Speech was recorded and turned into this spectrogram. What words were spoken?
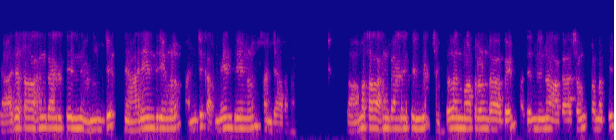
രാജസാഹങ്കാരത്തിൽ നിന്ന് അഞ്ച് ജ്ഞാനേന്ദ്രിയങ്ങളും അഞ്ച് കർമ്മേന്ദ്രിയങ്ങളും സഞ്ചാരമായി താമസാഹങ്കാരത്തിൽ നിന്ന് ശബ്ദതന്മാത്രം ഉണ്ടാവുകയും അതിൽ നിന്ന് ആകാശവും ക്രമത്തിൽ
